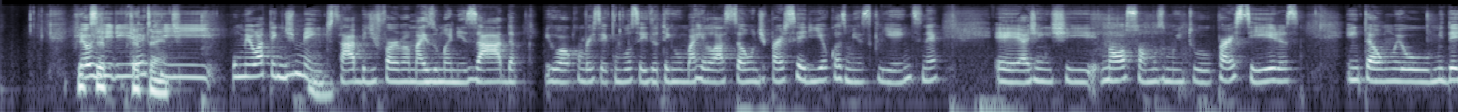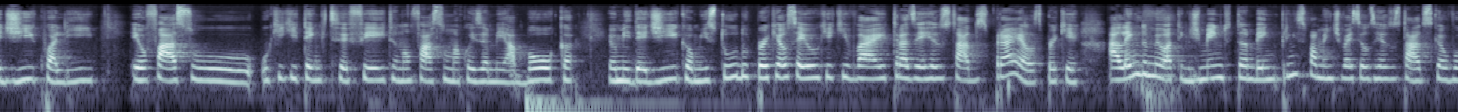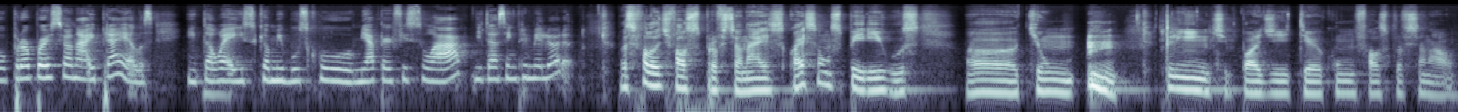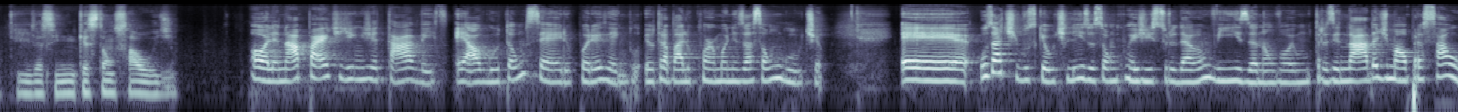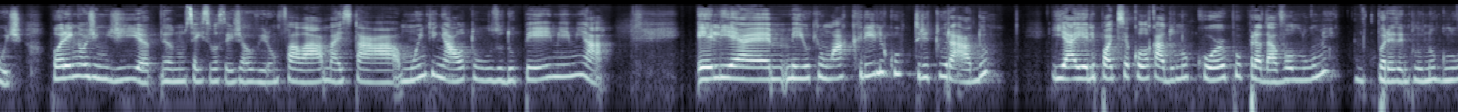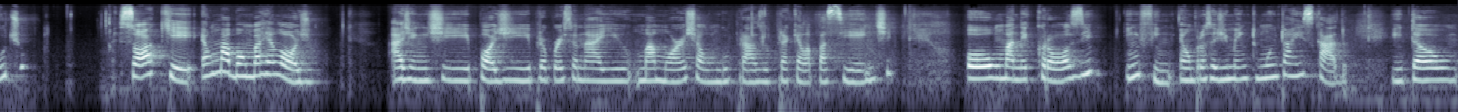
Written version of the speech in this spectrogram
Que eu que diria pretende? que o meu atendimento, sabe, de forma mais humanizada, igual eu conversei com vocês, eu tenho uma relação de parceria com as minhas clientes, né? É, a gente, nós somos muito parceiras, então eu me dedico ali, eu faço o que, que tem que ser feito, eu não faço uma coisa meia boca, eu me dedico, eu me estudo, porque eu sei o que, que vai trazer resultados para elas, porque além do meu atendimento, também, principalmente, vai ser os resultados que eu vou proporcionar aí para elas. Então é isso que eu me busco me aperfeiçoar e tá sempre melhorando. Você falou de falsos profissionais. Quais são os perigos ah, que um cliente pode ter com um falso profissional? Vamos dizer assim, em questão saúde. Olha, na parte de injetáveis é algo tão sério. Por exemplo, eu trabalho com harmonização glútea. É, os ativos que eu utilizo são com registro da Anvisa, não vão trazer nada de mal para a saúde. Porém, hoje em dia, eu não sei se vocês já ouviram falar, mas está muito em alto o uso do PMMA. Ele é meio que um acrílico triturado, e aí ele pode ser colocado no corpo para dar volume, por exemplo, no glúteo. Só que é uma bomba relógio. A gente pode proporcionar aí uma morte a longo prazo para aquela paciente ou uma necrose, enfim, é um procedimento muito arriscado. Então,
